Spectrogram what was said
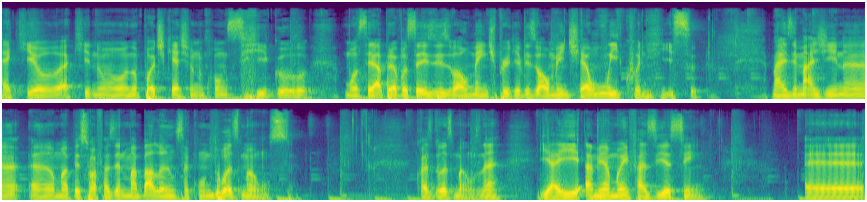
é que eu aqui no, no podcast eu não consigo mostrar para vocês visualmente, porque visualmente é um ícone isso. Mas imagina uh, uma pessoa fazendo uma balança com duas mãos. Com as duas mãos, né? E aí a minha mãe fazia assim. É,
